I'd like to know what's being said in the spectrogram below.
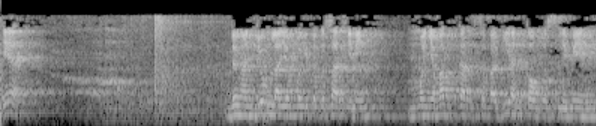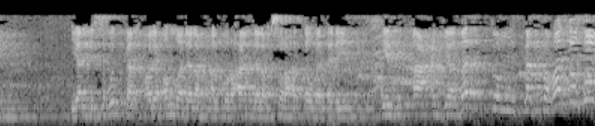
Ya. Yeah. Dengan jumlah yang begitu besar ini menyebabkan sebagian kaum muslimin yang disebutkan oleh Allah dalam Al-Quran dalam surah At-Taubah tadi id a'jabatkum kathratukum.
